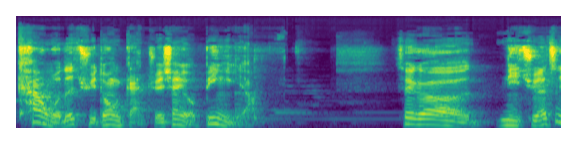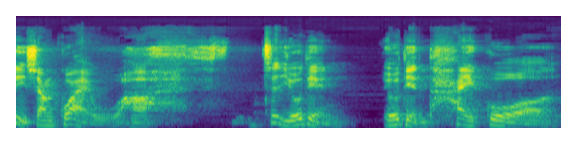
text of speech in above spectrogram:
看我的举动感觉像有病一样。这个你觉得自己像怪物哈？这有点有点太过。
